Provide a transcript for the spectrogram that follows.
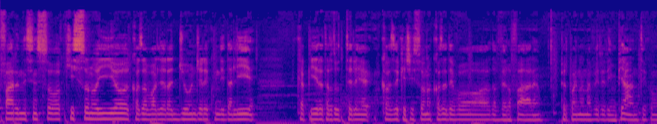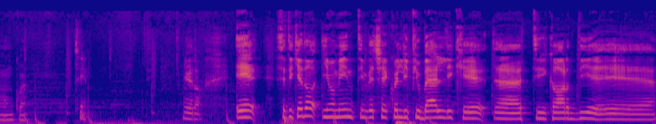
fare, nel senso chi sono io, cosa voglio raggiungere, quindi da lì capire tra tutte le cose che ci sono cosa devo davvero fare, per poi non avere rimpianti comunque. Sì. Vero. E se ti chiedo i momenti invece quelli più belli che eh, ti ricordi e,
